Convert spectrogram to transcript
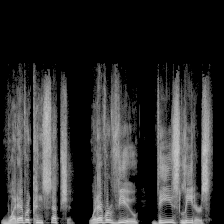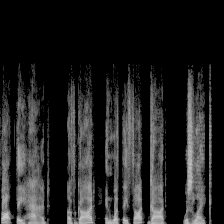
whatever conception, whatever view these leaders thought they had of God and what they thought God was like.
